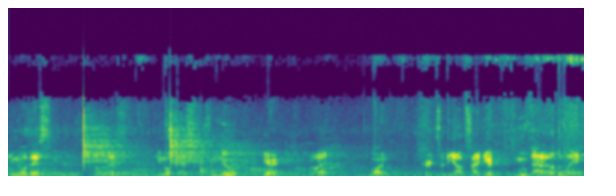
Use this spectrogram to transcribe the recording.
you know this, you know this, you know this. It's new here. Go ahead. One. Curve to the outside here. Move that out of the way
